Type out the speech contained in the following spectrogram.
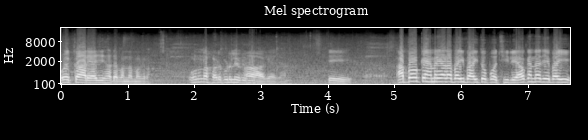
ਉਹ ਇੱਕ ਆ ਰਿਹਾ ਜੀ ਸਾਡਾ ਬੰਦਾ ਮਗਰ। ਉਹਨੂੰ ਨਾ ਫੜ ਫੜ ਲਿਓ ਆ ਆ ਗਿਆ ਜਾਨ ਤੇ ਆਪਾਂ ਉਹ ਕੈਮਰੇ ਵਾਲਾ ਬਾਈ ਬਾਈ ਤੋਂ ਪੁੱਛ ਹੀ ਲਿਆ। ਉਹ ਕਹਿੰਦਾ ਜੇ ਬਾਈ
